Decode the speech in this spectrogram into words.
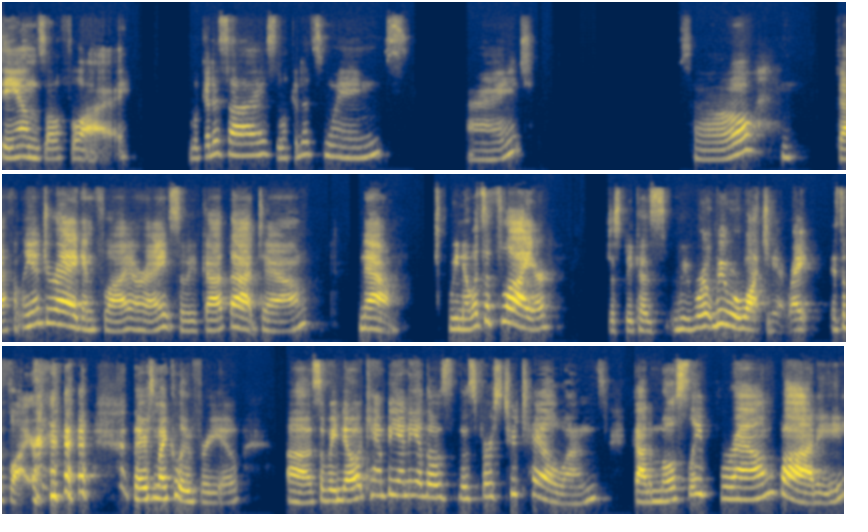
damselfly? Look at its eyes, look at its wings. All right. So definitely a dragonfly. All right, so we've got that down. Now, we know it's a flyer just because we were, we were watching it, right? It's a flyer. There's my clue for you. Uh, so we know it can't be any of those, those first two tail ones. Got a mostly brown body.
